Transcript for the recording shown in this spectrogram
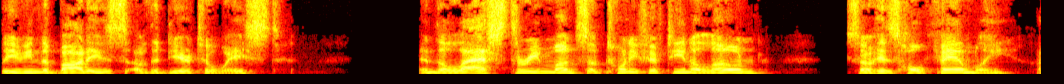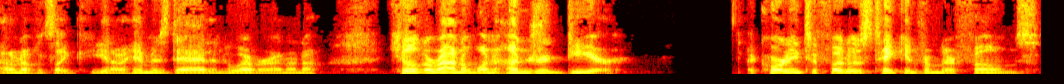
leaving the bodies of the deer to waste. In the last three months of 2015 alone, so his whole family, I don't know if it's like, you know, him, his dad, and whoever, I don't know, killed around a 100 deer, according to photos taken from their phones.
